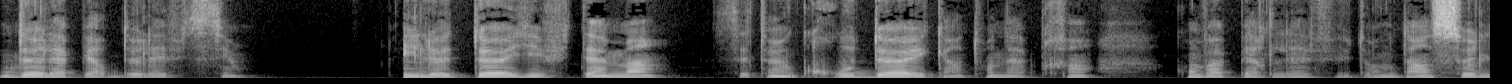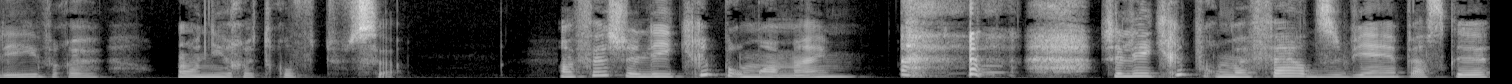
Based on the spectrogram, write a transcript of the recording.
de la perte de la vision. Et le deuil, évidemment, c'est un gros deuil quand on apprend qu'on va perdre la vue. Donc, dans ce livre, on y retrouve tout ça. En fait, je l'ai écrit pour moi-même. je l'ai écrit pour me faire du bien parce que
